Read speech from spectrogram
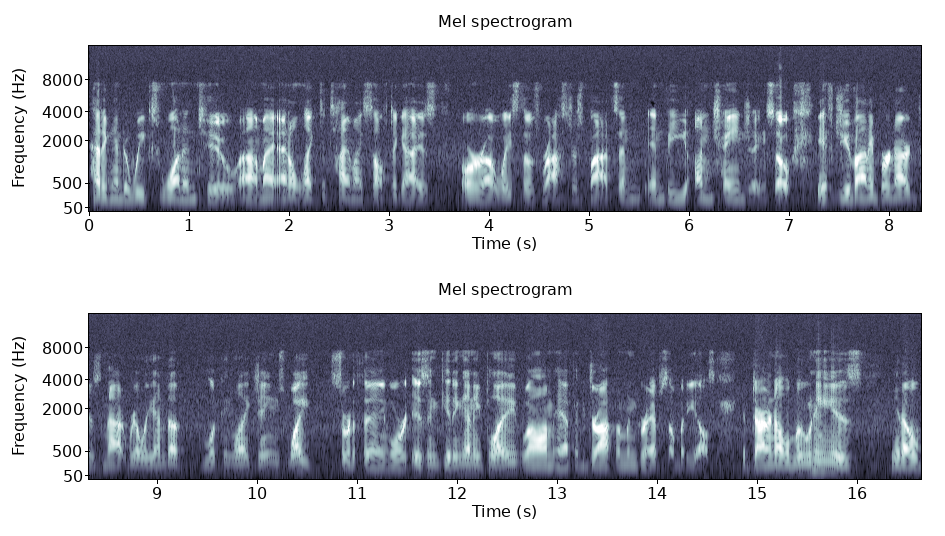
heading into weeks one and two. Um, I, I, don't like to tie myself to guys or uh, waste those roster spots and, and be unchanging. So if Giovani Bernard does not really end up looking like James White sort of thing or isn't getting any play, well, I'm happy to drop him and grab somebody else. If Darnell Mooney is you know,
